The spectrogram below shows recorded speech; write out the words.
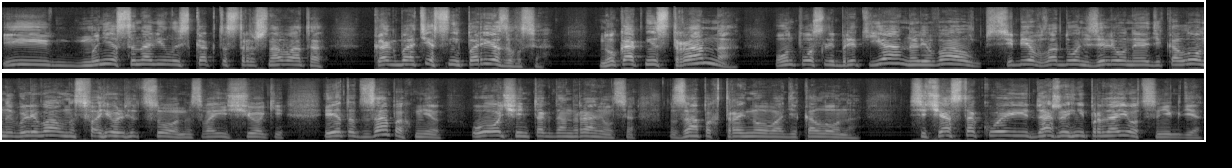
и мне становилось как-то страшновато, как бы отец не порезался. Но, как ни странно, он после бритья наливал себе в ладонь зеленый одеколон и выливал на свое лицо, на свои щеки. И этот запах мне очень тогда нравился, запах тройного одеколона. Сейчас такой даже и не продается нигде.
